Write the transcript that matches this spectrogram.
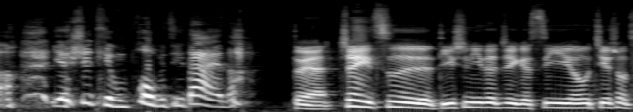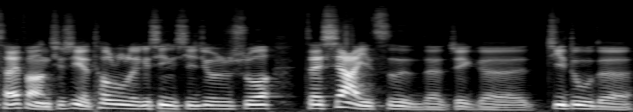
也是挺迫不及待的。对啊，这一次迪士尼的这个 CEO 接受采访，其实也透露了一个信息，就是说在下一次的这个季度的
